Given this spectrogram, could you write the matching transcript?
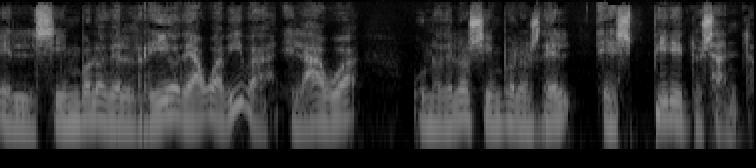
el símbolo del río de agua viva, el agua, uno de los símbolos del Espíritu Santo.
